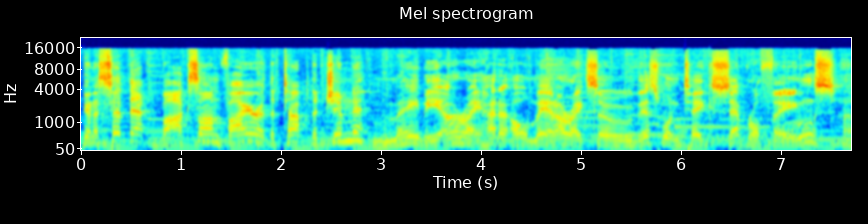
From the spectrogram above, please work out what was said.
gonna set that box on fire at the top of the chimney? Maybe. All right. How to? Oh man. All right. So this one takes several things. Uh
